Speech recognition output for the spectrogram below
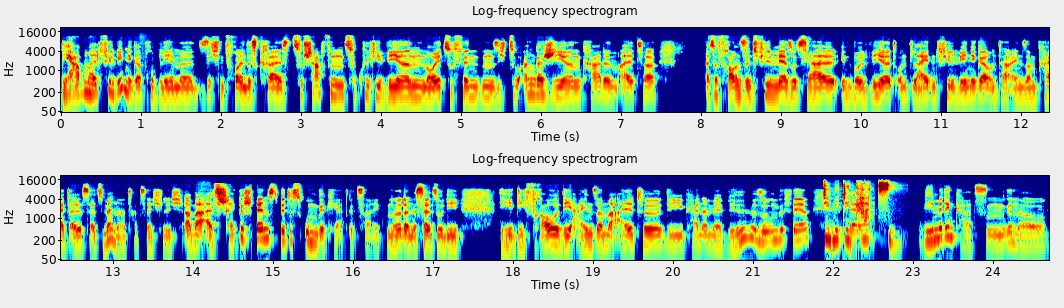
die haben halt viel weniger Probleme, sich einen Freundeskreis zu schaffen, zu kultivieren, neu zu finden, sich zu engagieren, gerade im Alter. Also Frauen sind viel mehr sozial involviert und leiden viel weniger unter Einsamkeit als als Männer tatsächlich. Aber als Schreckgespenst wird es umgekehrt gezeigt. Ne? Dann ist halt so die, die, die Frau, die einsame Alte, die keiner mehr will, so ungefähr. Die mit den äh, Katzen. Die mit den Katzen, genau.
